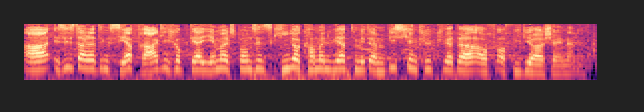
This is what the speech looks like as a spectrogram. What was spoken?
Äh, Es ist allerdings sehr fraglich, ob der jemals bei uns ins Kino kommen wird. Mit ein bisschen Glück wird er auf, auf Video erscheinen.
